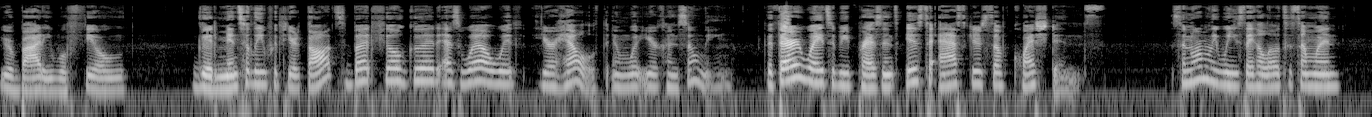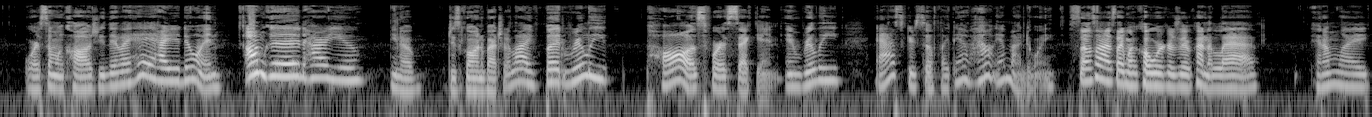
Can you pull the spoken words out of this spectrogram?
your body will feel good mentally with your thoughts, but feel good as well with your health and what you're consuming. The third way to be present is to ask yourself questions. So normally when you say hello to someone or someone calls you, they're like, "Hey, how you doing?" "I'm good. How are you?" You know, just going about your life, but really pause for a second and really ask yourself, like, damn, how am I doing? Sometimes, like, my coworkers, they'll kind of laugh. And I'm like,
